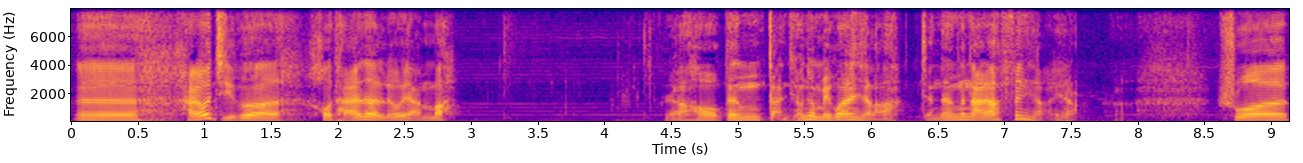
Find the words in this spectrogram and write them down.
嗯，还有几个后台的留言吧，然后跟感情就没关系了啊。简单跟大家分享一下啊，说，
